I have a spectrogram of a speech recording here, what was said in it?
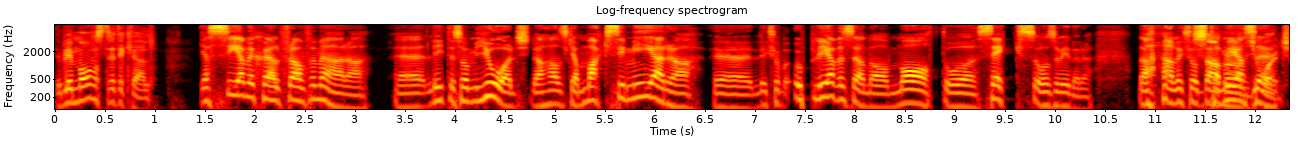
det blir monstret ikväll. Jag ser mig själv framför mig här, eh, lite som George när han ska maximera eh, liksom upplevelsen av mat och sex och så vidare. När han liksom Summer tar med sig... George.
